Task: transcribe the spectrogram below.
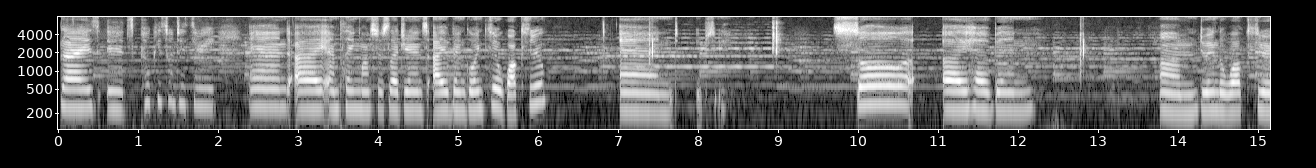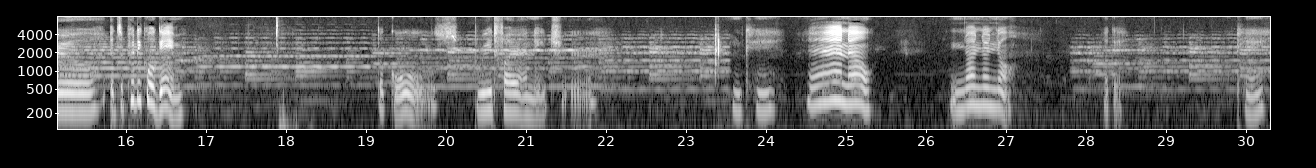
guys, it's Koki23 and I am playing Monsters Legends. I've been going through the walkthrough and oopsie. So I have been um, doing the walkthrough. It's a pretty cool game. The goals. Breed fire and nature. Okay. Eh, no. No, no, no. Okay. Okay.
